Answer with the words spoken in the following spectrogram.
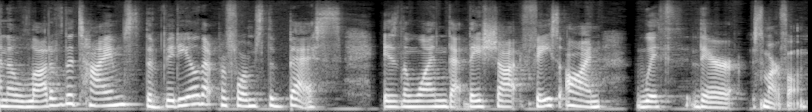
And a lot of the times, the video that performs the best is the one that they shot face on with their smartphone.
